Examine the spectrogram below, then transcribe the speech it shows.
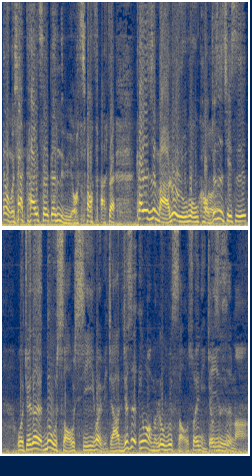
哎、我们现在开车跟旅游交叉在，开车就是马路如虎口，对。就是其实我觉得路熟悉会比较就是因为我们路不熟，所以你就是次嘛。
